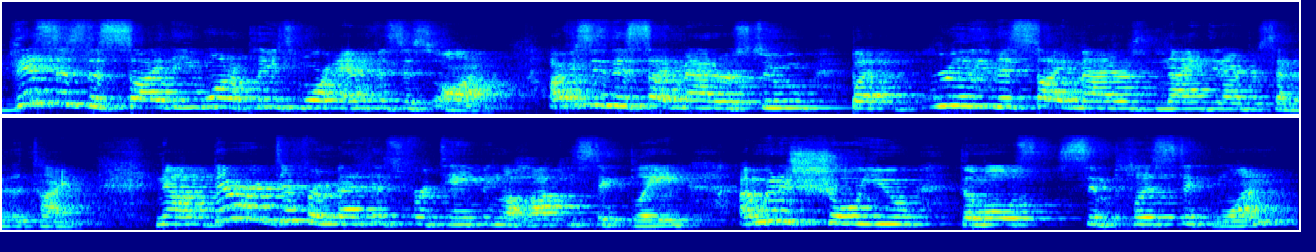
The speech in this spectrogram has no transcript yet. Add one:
This is the side that you want to place more emphasis on. Obviously this side matters too, but really this side matters 99% of the time. Now, there are different methods for taping a hockey stick blade. I'm going to show you the most simplistic one.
